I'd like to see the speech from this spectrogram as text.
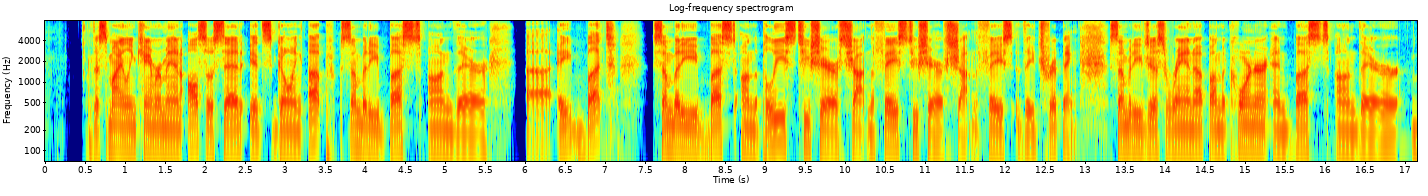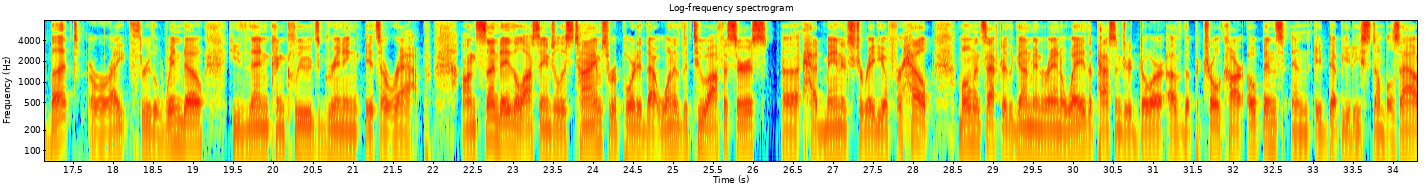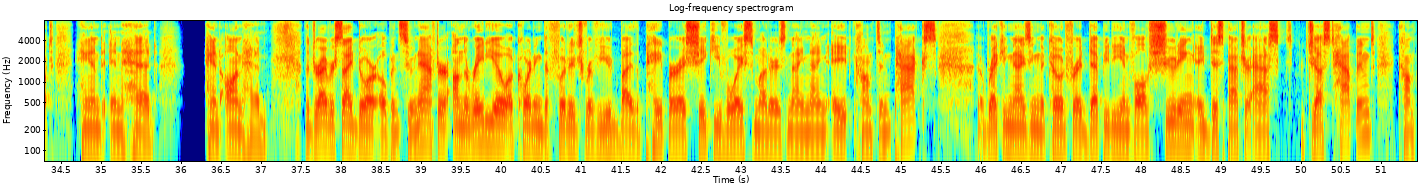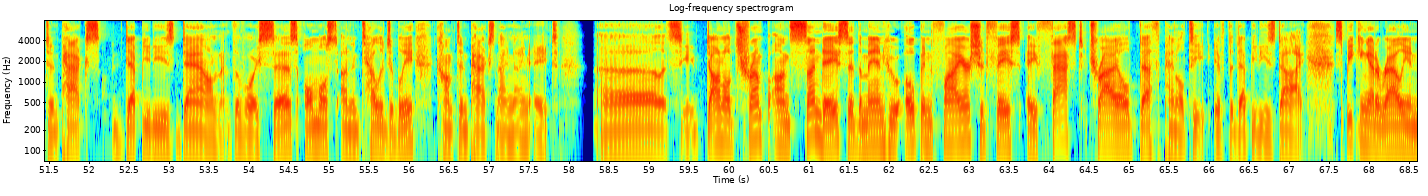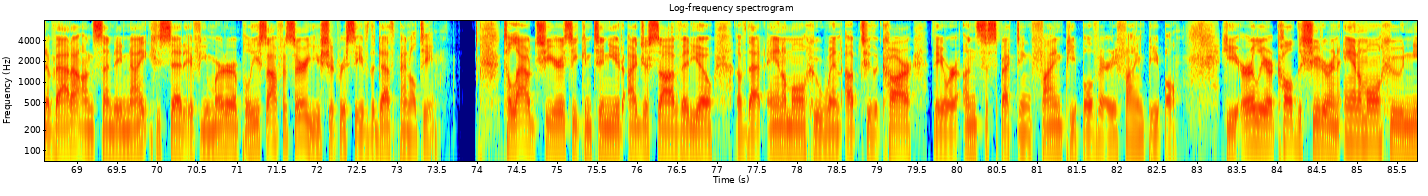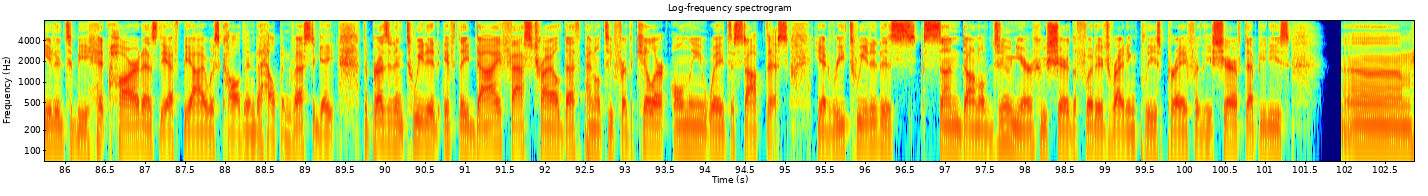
The smiling cameraman also said, It's going up. Somebody bust on their uh, a butt. Somebody bust on the police, two sheriffs shot in the face, two sheriffs shot in the face, they tripping. Somebody just ran up on the corner and bust on their butt right through the window. He then concludes grinning, it's a wrap. On Sunday, the Los Angeles Times reported that one of the two officers uh, had managed to radio for help. Moments after the gunman ran away, the passenger door of the patrol car opens and a deputy stumbles out, hand in head hand on head. The driver's side door opens soon after. On the radio, according to footage reviewed by the paper, a shaky voice mutters 998 Compton Pax. Recognizing the code for a deputy involved shooting, a dispatcher asked, Just happened? Compton Pax, deputies down, the voice says, almost unintelligibly. Compton Pax 998. Uh, let's see. Donald Trump on Sunday said the man who opened fire should face a fast trial death penalty if the deputies die. Speaking at a rally in Nevada on Sunday night, he said, If you murder a police officer, you should receive the death penalty. To loud cheers, he continued, I just saw a video of that animal who went up to the car. They were unsuspecting, fine people, very fine people. He earlier called the shooter an animal who needed to be hit hard as the FBI was called in to help investigate. The president tweeted, If they die, fast trial death penalty for the killer, only way to stop this. He had retweeted his son, Donald Jr., who shared the footage, writing, Please pray for these sheriff deputies. Um.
